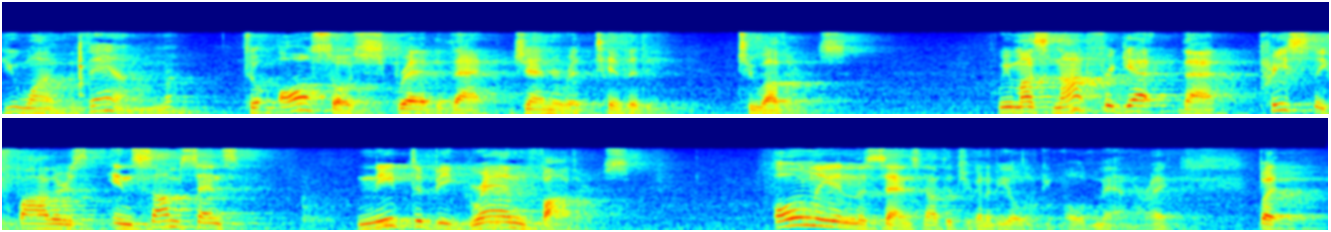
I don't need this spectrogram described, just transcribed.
you want them to also spread that generativity to others. We must not forget that priestly fathers, in some sense, need to be grandfathers. Only in the sense, not that you're going to be old, old men, all right? But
